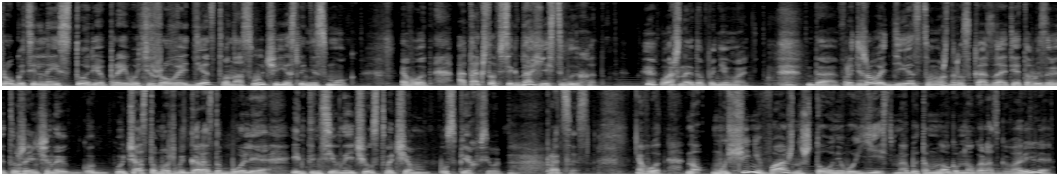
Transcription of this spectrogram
трогательная история про его тяжелое детство на случай, если не смог. Вот. А так что всегда есть выход. Важно это понимать. Да, про тяжелое детство можно рассказать. Это вызовет у женщины часто, может быть, гораздо более интенсивные чувства, чем успех всего процесса. Вот. Но мужчине важно, что у него есть. Мы об этом много-много раз говорили.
